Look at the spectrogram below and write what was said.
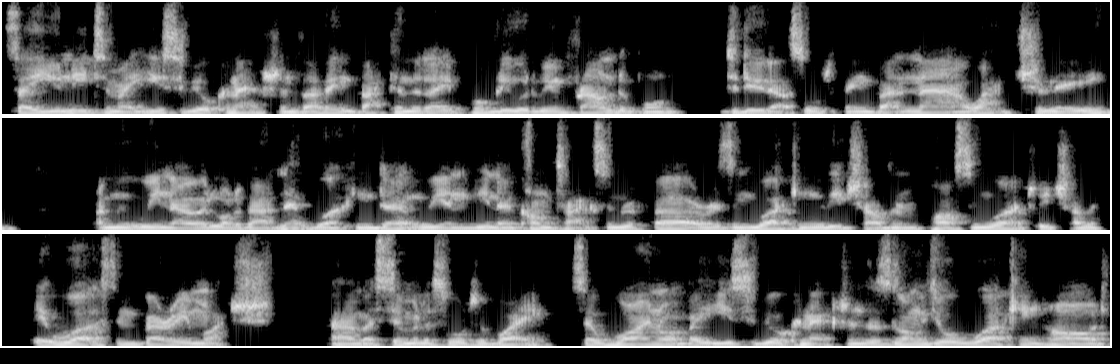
So you need to make use of your connections. I think back in the day, it probably would have been frowned upon to do that sort of thing. But now, actually, I mean, we know a lot about networking, don't we? And, you know, contacts and referrers and working with each other and passing work to each other. It works in very much um, a similar sort of way. So why not make use of your connections as long as you're working hard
